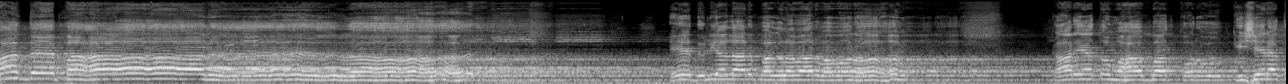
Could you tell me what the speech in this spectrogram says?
ভাবতে পারে। এ দুনিয়াদার পাগলাবার বাবারা কারে এত মহাব্বত করো, কিসের এত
